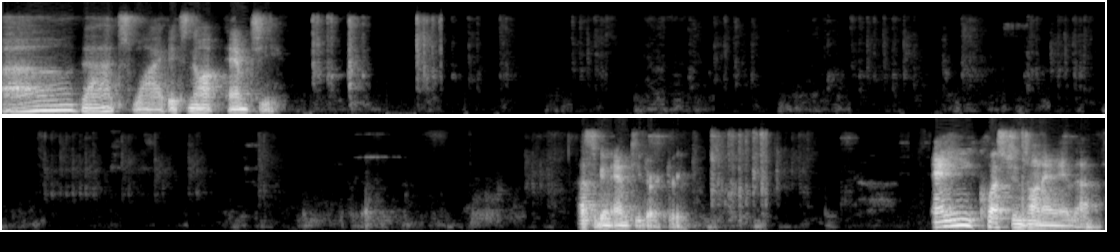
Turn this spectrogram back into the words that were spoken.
Oh, that's why it's not empty. Has to be an empty directory. Any questions on any of that?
